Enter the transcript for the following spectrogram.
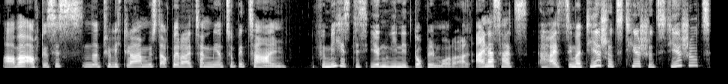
Aber auch das ist natürlich klar, er müsste auch bereit sein, mehr zu bezahlen. Für mich ist das irgendwie eine Doppelmoral. Einerseits heißt es immer Tierschutz, Tierschutz, Tierschutz.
